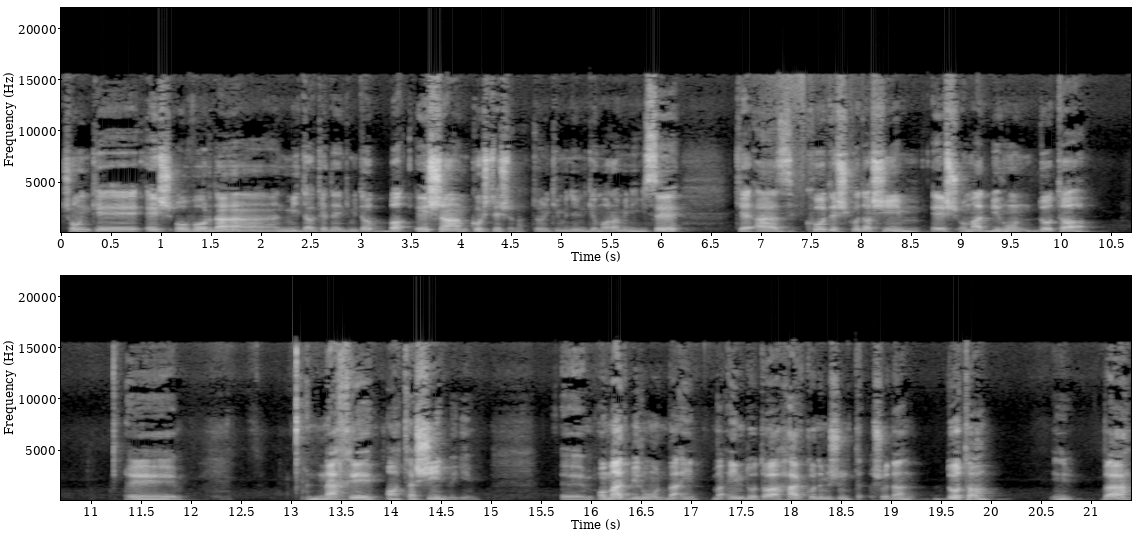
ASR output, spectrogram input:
چون که اش آوردن میدا که نگد میدا با اش هم کشته شدن. چون که می‌دونید گمارا می نویسه که از کدش کداشیم اش اومد بیرون. دو تا نخ آتشین بگیم اومد بیرون و این و این دوتا هر کدومشون شدن دوتا. و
